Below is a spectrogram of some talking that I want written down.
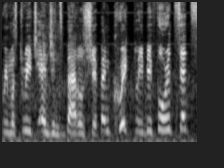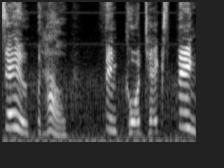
We must reach N. Gin's battleship and quickly before it sets sail. But how? Think, Cortex, think!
